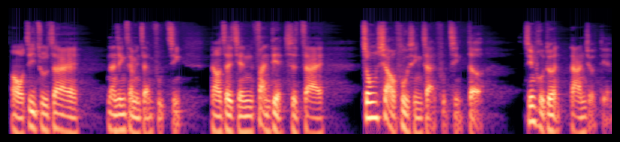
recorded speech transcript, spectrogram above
哦，我自己住在南京三民站附近，然后这间饭店是在。忠孝复兴站附近的金普顿大安酒店，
